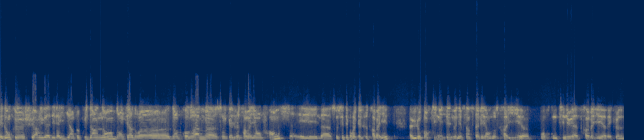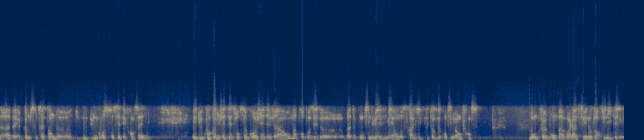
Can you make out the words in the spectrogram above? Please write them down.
Et donc, euh, je suis arrivé à Adélaïde il y a un peu plus d'un an dans le cadre euh, d'un programme euh, sur lequel je travaillais en France. Et la société pour laquelle je travaillais a eu l'opportunité de venir s'installer en Australie pour continuer à travailler avec, comme sous-traitant d'une grosse société française. Et du coup, comme j'étais sur ce projet déjà, on m'a proposé de, bah, continuer, mais en Australie plutôt que de continuer en France. Donc bon bah voilà, c'est une opportunité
